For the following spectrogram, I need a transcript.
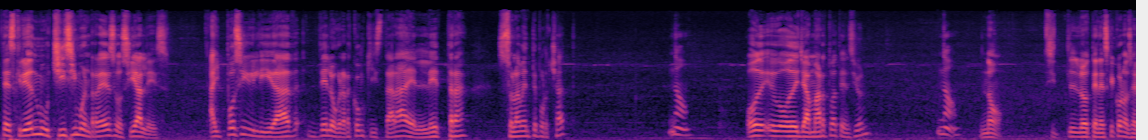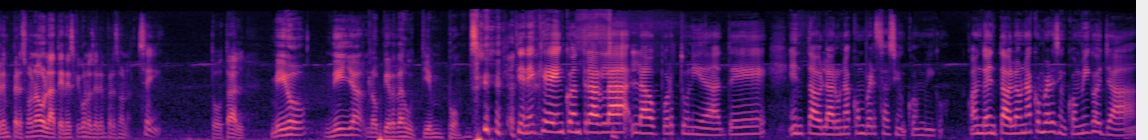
te escriben muchísimo en redes sociales. ¿Hay posibilidad de lograr conquistar a de letra solamente por chat? No. ¿O de, llamar tu atención? No. No. Si lo tenés que conocer en persona o la tenés que conocer en persona. Sí. Total. Mijo, niña, no pierdas tu tiempo. Tiene que encontrar la, la, oportunidad de entablar una conversación conmigo. Cuando entabla una conversación conmigo ya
